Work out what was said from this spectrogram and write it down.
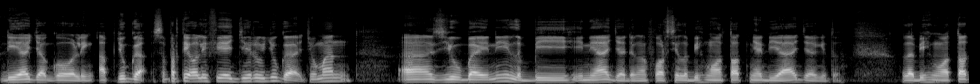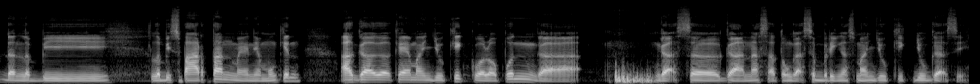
dia jago link up juga seperti Olivier Giroud juga. Cuman uh, Zuba ini lebih ini aja dengan porsi lebih ngototnya dia aja gitu. Lebih ngotot dan lebih lebih Spartan mainnya. Mungkin agak-agak kayak Manjukik walaupun nggak nggak seganas atau nggak seberingas Manjukik juga sih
